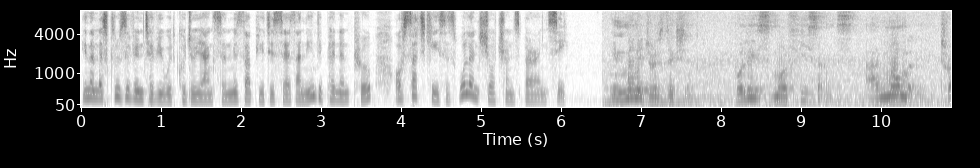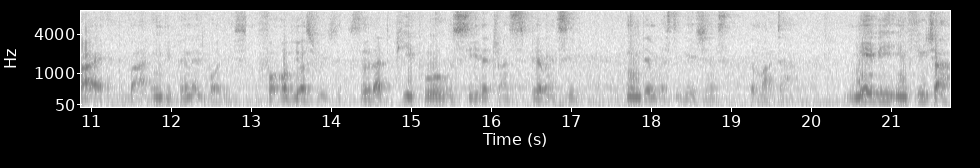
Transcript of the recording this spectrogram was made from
In an exclusive interview with Kojo Yankson, Mr. Apeatu says an independent probe of such cases will ensure transparency. In many jurisdictions, Police malfeasance are normally tried by independent bodies for obvious reasons, so that people will see the transparency in the investigations, the matter. Maybe in future,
